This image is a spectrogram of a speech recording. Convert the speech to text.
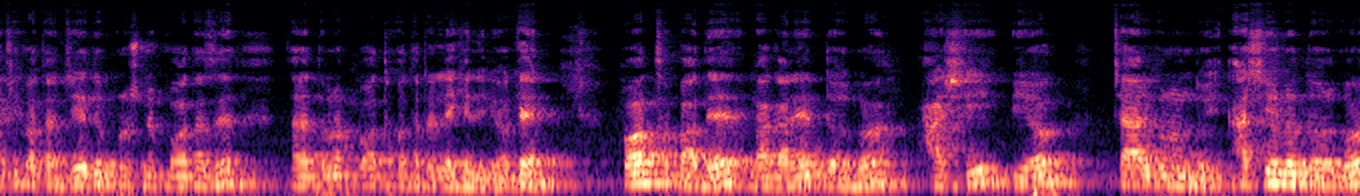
একই কথা, যেহেতু প্রশ্নে পথ আছে, তাহলে তোমরা পথ কথাটা লিখে নিবে, ওকে? পথ বাদে বাগানের দৈর্ঘ্য আশি বিয়োগ চার গুণন দুই। আশি হলো দৈর্ঘ্য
